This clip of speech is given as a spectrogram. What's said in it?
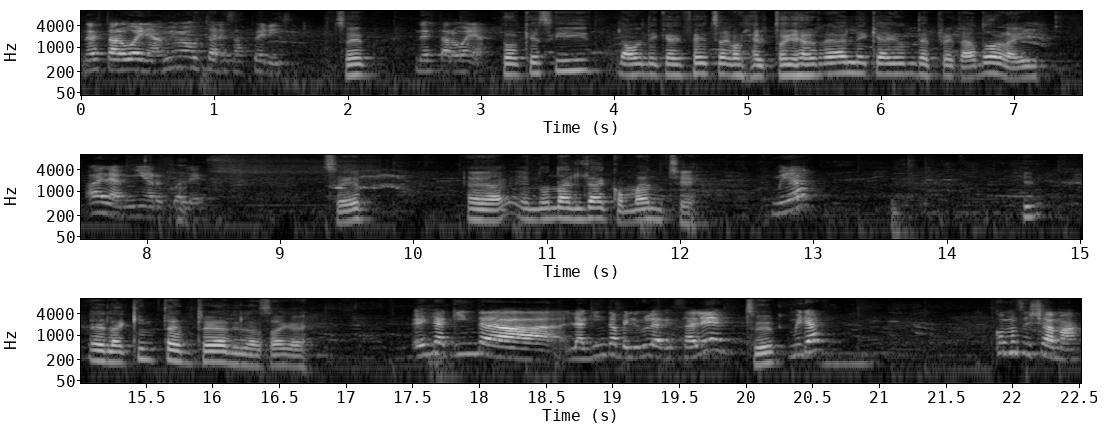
debe estar buena. A mí me gustan esas pelis. Sí. Debe estar buena. Lo que sí, la única diferencia con la historia real es que hay un depredador ahí. A la miércoles. Sí. Eh, en una aldea comanche. Mira, es la quinta entrega de la saga. es la quinta, la quinta película que sale. Sí. Mira. ¿Cómo se llama?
